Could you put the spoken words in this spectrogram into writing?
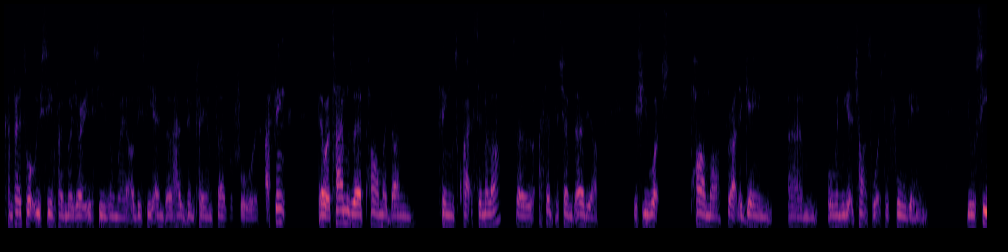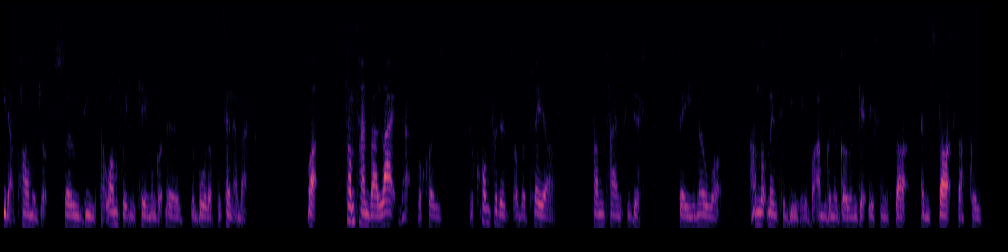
compared to what we've seen for the majority of the season, where obviously Enzo has been playing further forward. I think there were times where Palmer done things quite similar. So I said to Shems earlier, if you watch Palmer throughout the game, um, or when you get a chance to watch the full game, you'll see that Palmer dropped so deep. At one point, he came and got the, the ball off the centre backs. But sometimes I like that because the confidence of a player sometimes to just say, you know what, I'm not meant to be here, but I'm gonna go and get this and start and start stuff because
